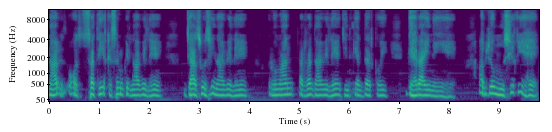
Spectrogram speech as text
नावल और सतही किस्म के नावल हैं। जासूसी नावल हैं, रोमान परवर नावल हैं, जिनके अंदर कोई गहराई नहीं है। अब जो मौसीकी है,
